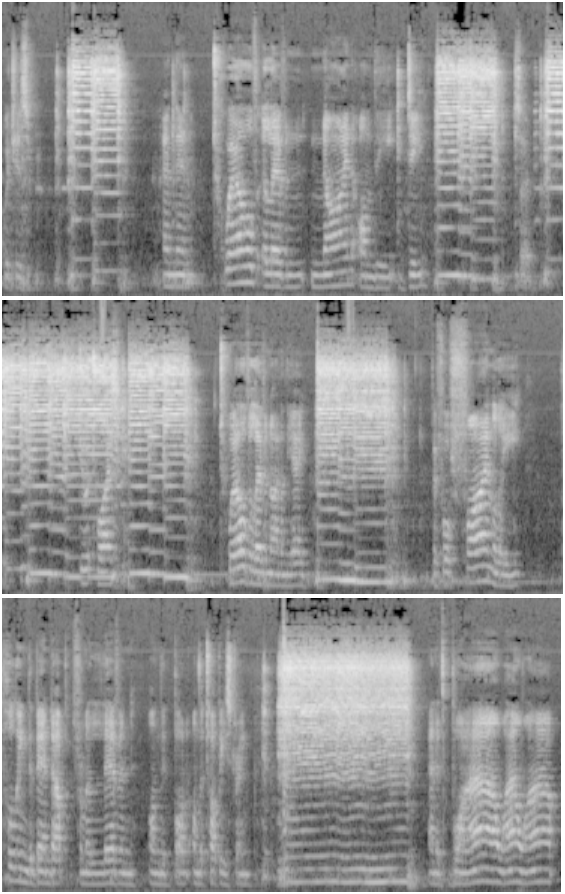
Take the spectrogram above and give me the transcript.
which is and then 12, 11, 9 on the D. So do it twice. 12, 11, 9 on the A. Before finally pulling the bend up from 11 on the on the top E string. And it's wow, wow, wow,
